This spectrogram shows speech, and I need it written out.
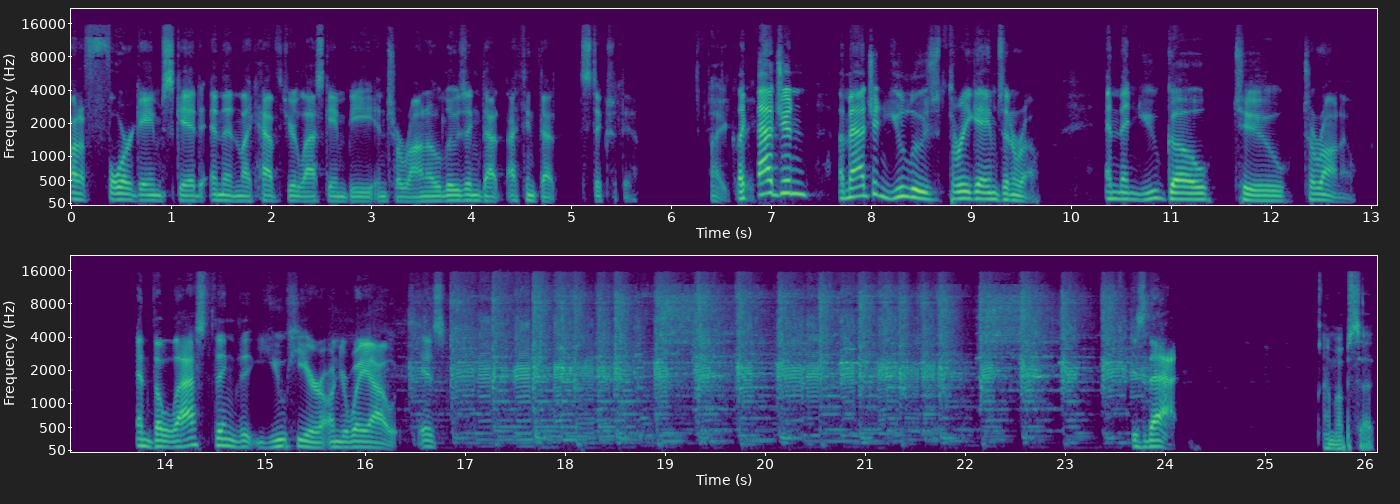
on a four game skid and then like have your last game be in Toronto losing that I think that sticks with you. I agree. Like imagine imagine you lose three games in a row and then you go to Toronto and the last thing that you hear on your way out is is that I'm upset.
